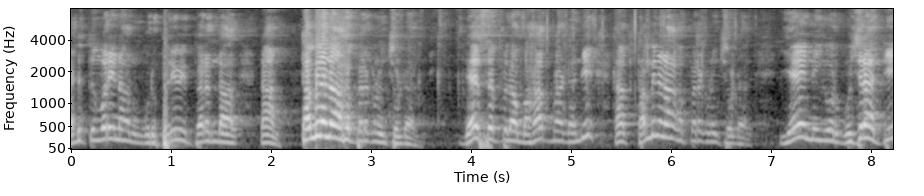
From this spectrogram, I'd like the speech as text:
அடுத்த முறை நான் ஒரு பிரிவை பிறந்தால் நான் தமிழனாக பிறக்கணும்னு சொல்கிறார் தேசப்பிதா மகாத்மா காந்தி நான் தமிழனாக பிறக்கணும்னு சொல்கிறார் ஏன் நீங்கள் ஒரு குஜராத்தி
